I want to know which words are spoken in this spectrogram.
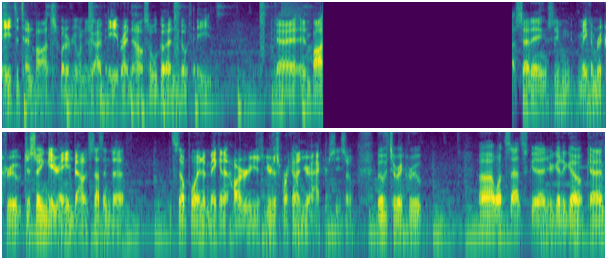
8 to 10 bots, whatever you want to do. I have 8 right now, so we'll go ahead and go with 8. Okay, and bot settings. You can make them recruit just so you can get your aim down. It's nothing to. It's no point of making it harder. You're just working on your accuracy. So move it to recruit. Uh, once that's good, you're good to go. Okay.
